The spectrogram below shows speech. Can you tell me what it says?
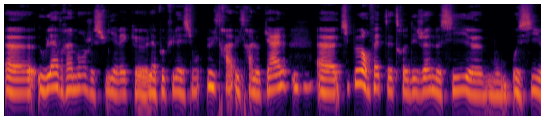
où là vraiment je suis avec la population ultra ultra locale, mmh qui peut en fait être des jeunes aussi, bon, aussi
